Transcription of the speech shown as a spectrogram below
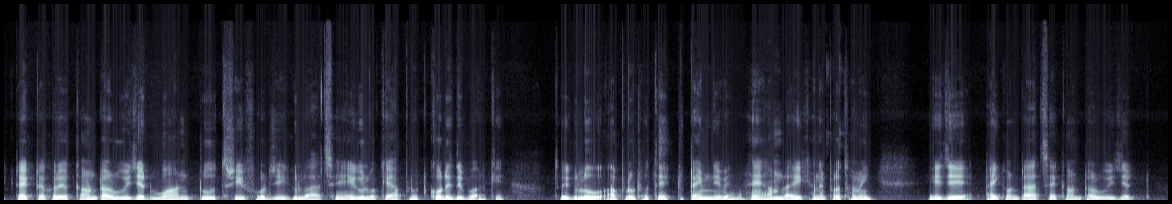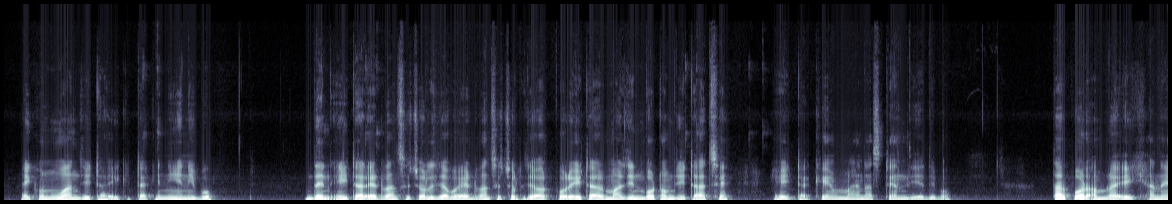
একটা একটা করে কাউন্টার উইজেট ওয়ান টু থ্রি ফোর যেগুলো আছে, এগুলোকে আপলোড করে দিব আর কি। তো এগুলো আপলোড হতে একটু টাইম নেবে। হ্যাঁ আমরা এখানে প্রথমেই এই যে আইকনটা আছে কাউন্টার উইজেট আইকন ওয়ান যেটা এইটাকে নিয়ে নিব। দেন এইটার অ্যাডভান্সে চলে যাব। অ্যাডভান্সে চলে যাওয়ার পর এইটার মার্জিন বটম যেটা আছে, এইটাকে মাইনাস টেন দিয়ে দিব। তারপর আমরা এইখানে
